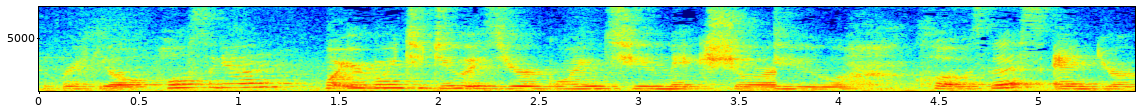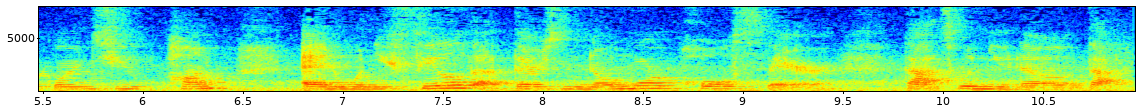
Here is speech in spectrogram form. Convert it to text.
the brachial pulse again. What you're going to do is you're going to make sure to close this and you're going to pump and when you feel that there's no more pulse there, that's when you know that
